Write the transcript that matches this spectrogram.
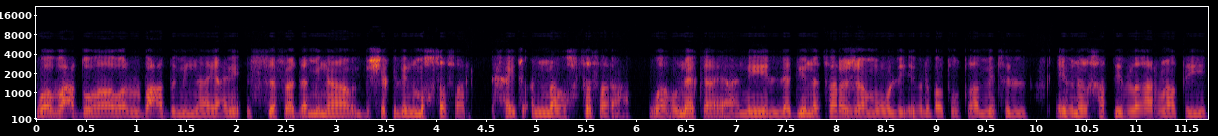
وبعضها والبعض منها يعني استفاد منها بشكل مختصر حيث أنه اختصرها. وهناك يعني الذين ترجموا لابن بطوطة مثل ابن الخطيب الغرناطي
